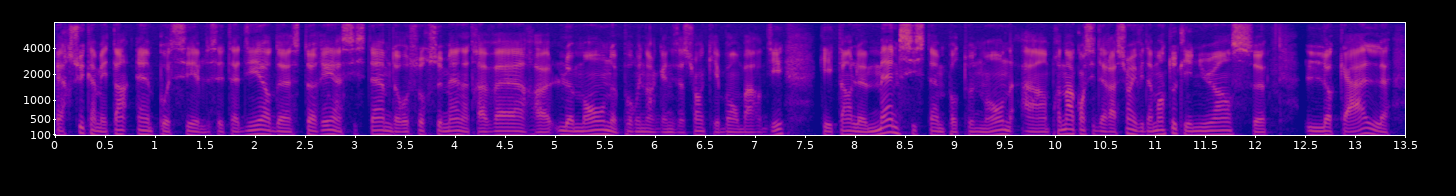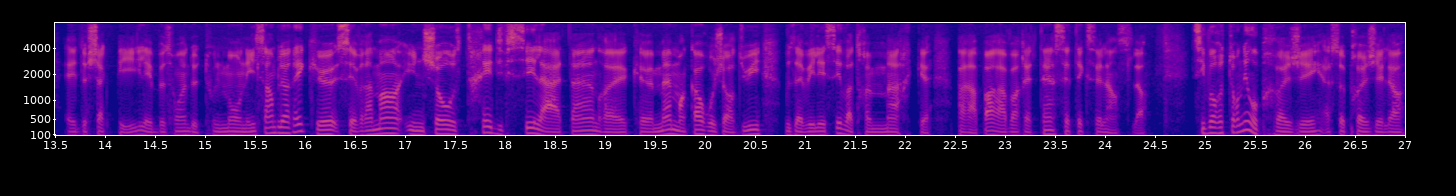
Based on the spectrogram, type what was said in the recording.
perçu comme étant impossible, c'est-à-dire d'instaurer un système de ressources humaines à travers euh, le monde pour une organisation qui est bombardier, qui étant le même système pour tout le monde, en prenant en considération évidemment toutes les nuances euh, locales de chaque pays, les besoins de tout le monde. Et il semblerait que c'est vraiment une chose très difficile à atteindre, que même encore aujourd'hui, vous avez laissé votre marque par rapport à avoir atteint cette excellence-là. Si vous retournez au projet, à ce projet-là,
